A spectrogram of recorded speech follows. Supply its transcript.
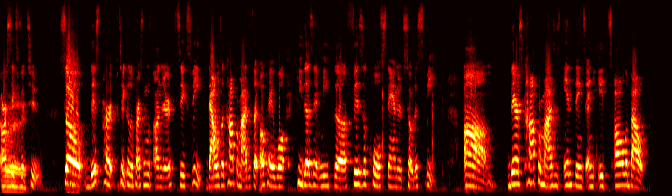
or right. six foot two. So this per- particular person was under six feet. That was a compromise. It's like, okay, well, he doesn't meet the physical standards, so to speak. Um, there's compromises in things, and it's all about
